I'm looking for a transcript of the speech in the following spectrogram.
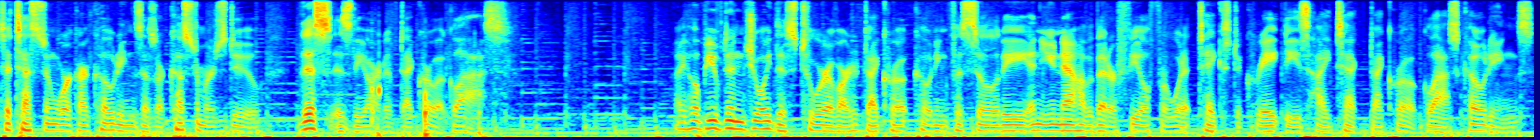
to test and work our coatings as our customers do. This is the art of dichroic glass. I hope you've enjoyed this tour of our dichroic coating facility and you now have a better feel for what it takes to create these high-tech dichroic glass coatings.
